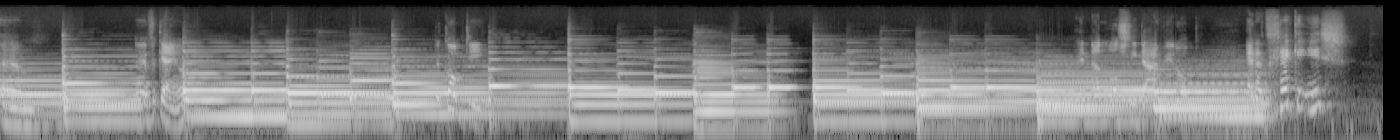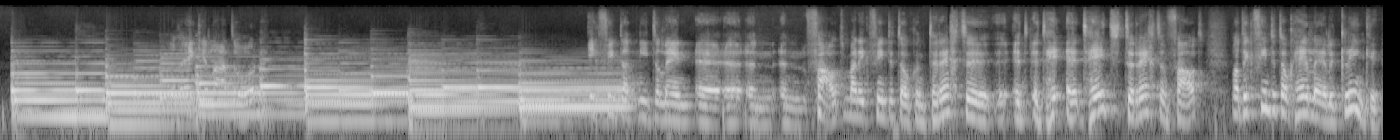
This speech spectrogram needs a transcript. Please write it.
Ehm, even kijken hoor. Het gekke is. Nog één keer laten horen. Ik vind dat niet alleen eh, eh, een, een fout, maar ik vind het ook een terechte. Het, het, he- het heet terecht een fout, want ik vind het ook heel lelijk klinken.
